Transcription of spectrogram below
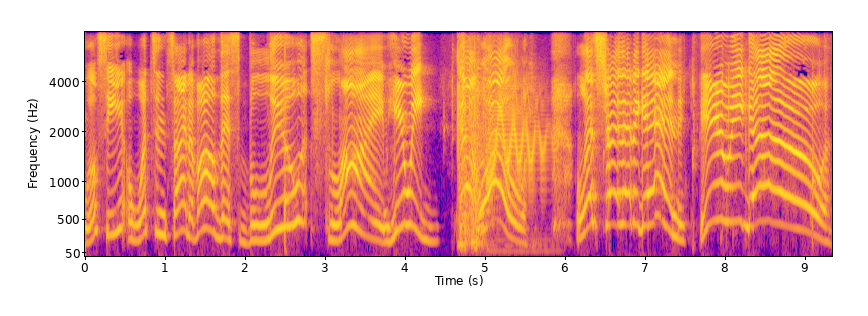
We'll see what's inside of all this blue slime. Here we go. Whoa! Let's try that again. Here we go.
